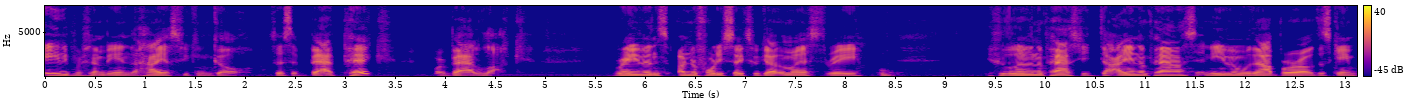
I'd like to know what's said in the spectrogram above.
80% being the highest you can go. So it's a bad pick or bad luck. Ravens under 46, we got the minus three. If you live in the past, you die in the past. And even without Burrow, this game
